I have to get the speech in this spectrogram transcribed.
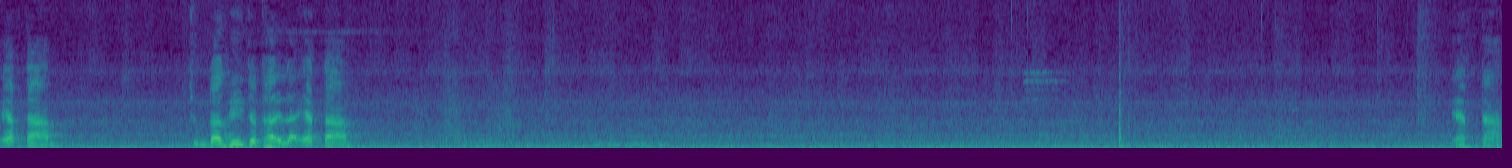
F8 chúng ta ghi cho thầy là F8 F8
